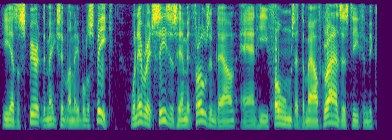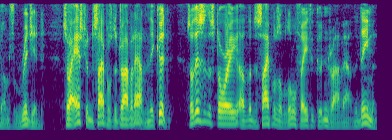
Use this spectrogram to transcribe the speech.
He has a spirit that makes him unable to speak. Whenever it seizes him, it throws him down, and he foams at the mouth, grinds his teeth, and becomes rigid. So I asked your disciples to drive it out, and they couldn't. So this is the story of the disciples of little faith who couldn't drive out the demon.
